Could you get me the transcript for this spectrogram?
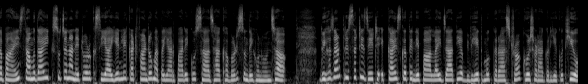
तपाईँ सामुदायिक सूचना नेटवर्क सिआइएनले काठमाडौँमा तयार पारेको साझा खबर सुन्दै हुनुहुन्छ। दुई हजार त्रिसठी जेठ एक्काइस गते नेपाललाई जातीय विभेद मुक्त राष्ट्र घोषणा गरिएको थियो।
